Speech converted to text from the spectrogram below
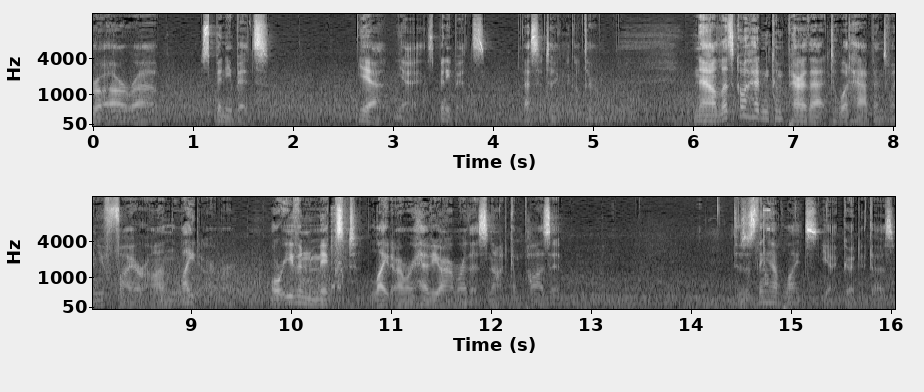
our uh, spinny bits. Yeah, yeah, spinny bits. That's the technical term. Now let's go ahead and compare that to what happens when you fire on light armor, or even mixed light armor, heavy armor that's not composite. Does this thing have lights? Yeah, good, it does.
